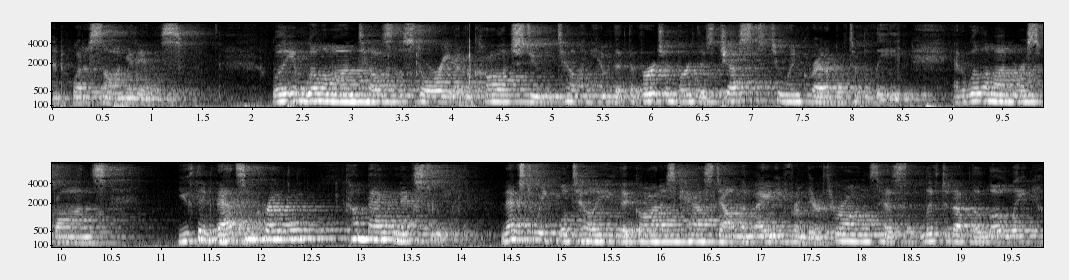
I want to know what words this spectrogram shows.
And what a song it is. William Willimon tells the story of a college student telling him that the virgin birth is just too incredible to believe. And Willimon responds, You think that's incredible? Come back next week. Next week, we'll tell you that God has cast down the mighty from their thrones, has lifted up the lowly.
